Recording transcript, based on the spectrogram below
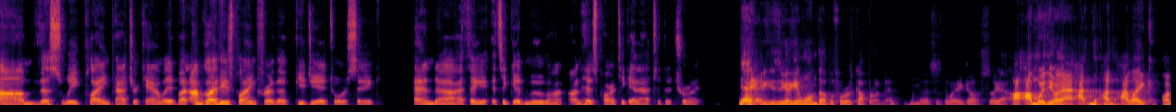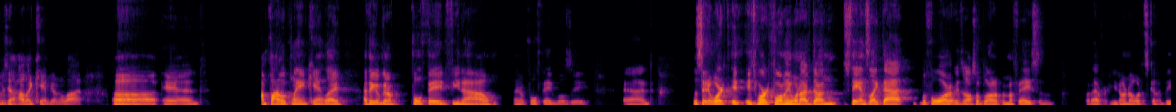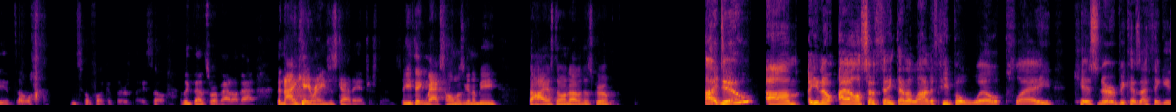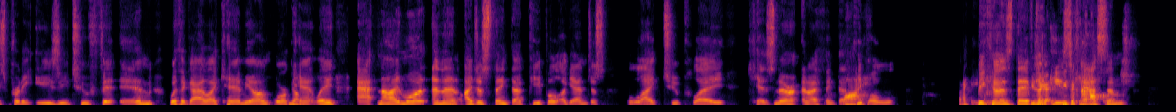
Um, this week playing Patrick Cantlay, but I'm glad he's playing for the PGA Tour's sake, and uh, I think it's a good move on on his part to get out to Detroit. Yeah, yeah, he's got to get warmed up before his cup run, man. I mean, that's just the way it goes. So yeah, I, I'm with you on that. I, I, I like obviously I like Cam Young a lot, uh, and I'm fine with playing Cantlay. I think I'm gonna full fade Finau and full fade Will Z. And listen, it worked. It, it's worked for me when I've done stands like that before. It's also blown up in my face and whatever. You don't know what it's gonna be until until fucking Thursday. So I think that's where I'm at on that. The 9K range is kind of interesting. So you think Max Homa is gonna be the highest owned out of this group? I do. Um, you know, I also think that a lot of people will play Kisner because I think he's pretty easy to fit in with a guy like Cam Young or Yep. Cantlay at 9 1. And then Yep. I just think that people, again, just like to play Kisner. And I think that Why? people, because they've, he's like a, he's, he's cast them,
